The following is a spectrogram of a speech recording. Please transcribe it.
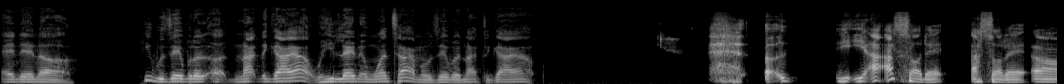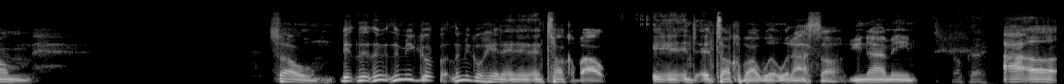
and then uh, he was able to uh, knock the guy out. When he landed one time, and was able to knock the guy out. Uh, yeah, I, I saw that. I saw that. Um, so let, let- let me go. Let me go ahead and, and talk about and, and talk about what, what I saw. You know what I mean? Okay. I uh,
